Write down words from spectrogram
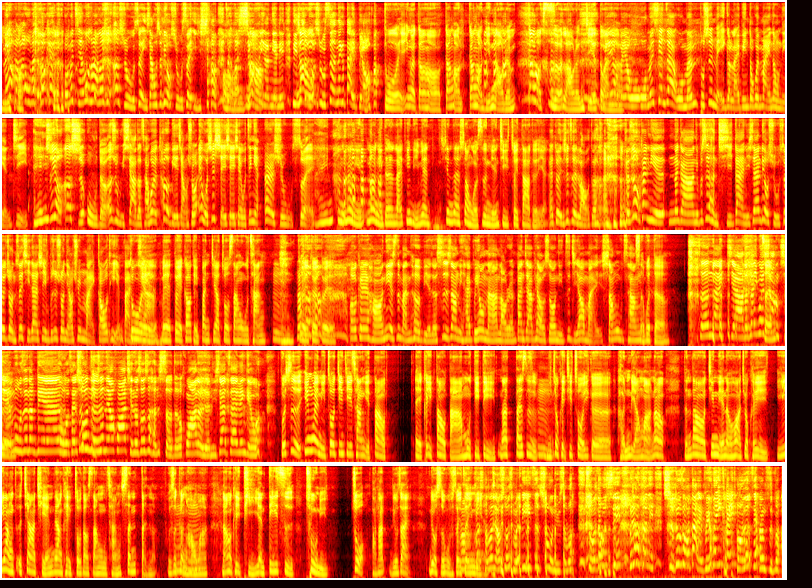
没有吗？我们 OK，我们节目通常都是二十五岁以下或是六十五岁以上才会说自己的年龄。你就是六十五岁的那个代表啊？对，因为刚好刚好刚好临老人，刚好适合老人阶段。没有没有，我我们现在我。我们不是每一个来宾都会卖弄年纪，欸、只有二十五的、二十五以下的才会特别讲说：“哎、欸，我是谁谁谁，我今年二十五岁。”哎，那那你 那你的来宾里面，现在算我是年纪最大的耶？哎、欸，对，你是最老的。可是我看你那个啊，你不是很期待？你现在六十五岁之后，你最期待的事情不是说你要去买高铁半价？对，对，高铁半价坐商务舱。嗯，对 对对。OK，好，你也是蛮特别的。事实上，你还不用拿老人半价票的时候，你自己要买商。商务舱舍不得，真的假的？在因为上节目在那边，我才说你真的要花钱的时候是很舍得花的人。你现在在那边给我，不是因为你坐经济舱也到，哎、欸，可以到达目的地。那但是你就可以去做一个衡量嘛。那等到今年的话，就可以一样的价钱，这样可以坐到商务舱升等了，不是更好吗？然后可以体验第一次处女座，把它留在。六十五岁这一年，我想说你要说什么第一次处女什么 什么东西？我想说你尺度这么大，也不用一开头就这样子吧。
